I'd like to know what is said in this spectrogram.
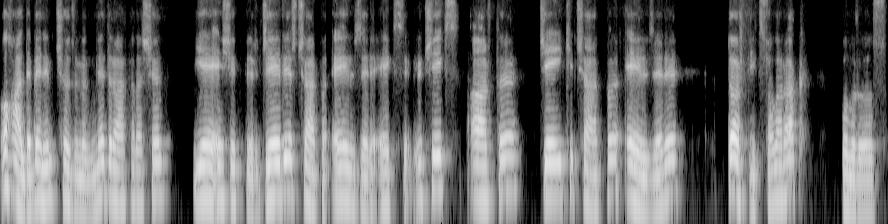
O halde benim çözümüm nedir arkadaşım? y eşittir c1 çarpı e üzeri eksi 3x artı c2 çarpı e üzeri 4x olarak buluruz.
